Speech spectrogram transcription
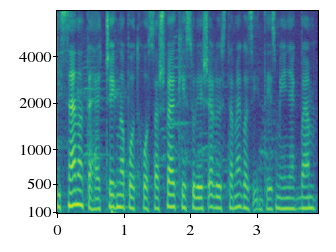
hiszen a tehetségnapot hosszas felkészülés előzte meg az intézményekben.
